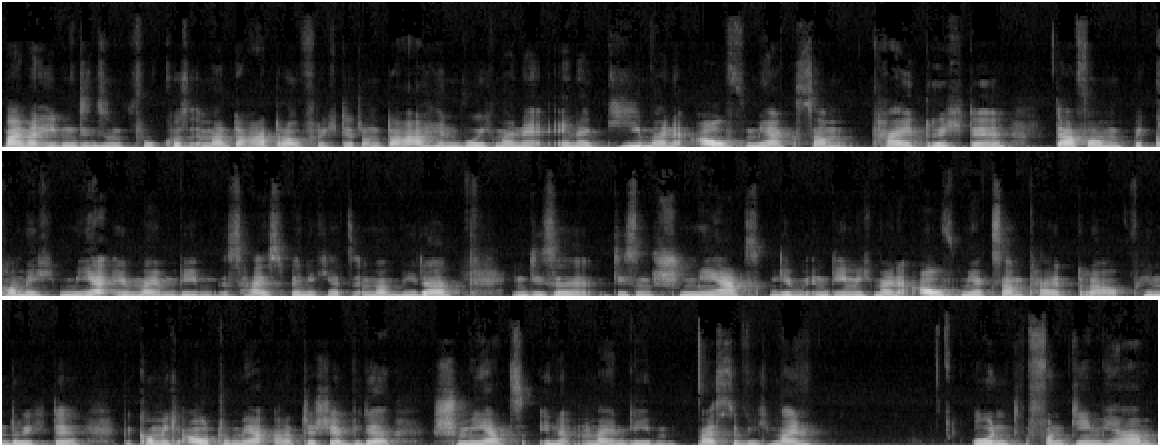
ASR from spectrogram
weil man eben diesen Fokus immer da drauf richtet und dahin, wo ich meine Energie, meine Aufmerksamkeit richte, davon bekomme ich mehr in meinem Leben. Das heißt, wenn ich jetzt immer wieder in diese, diesem Schmerz gebe, indem ich meine Aufmerksamkeit darauf hinrichte, bekomme ich automatisch ja wieder Schmerz in mein Leben. Weißt du, wie ich meine? Und von dem her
